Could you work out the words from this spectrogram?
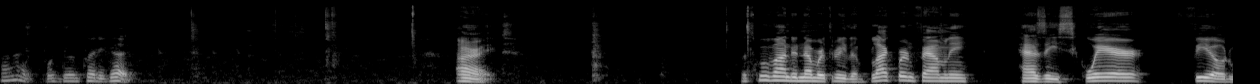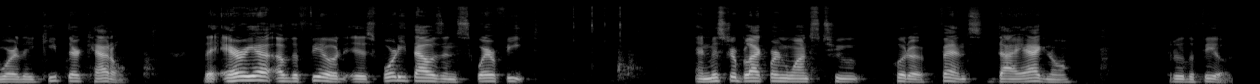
All right, we're doing pretty good. All right. Let's move on to number three. The Blackburn family has a square field where they keep their cattle. The area of the field is 40,000 square feet. And Mr. Blackburn wants to put a fence diagonal through the field.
